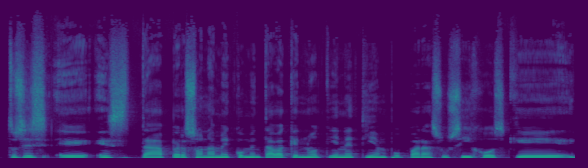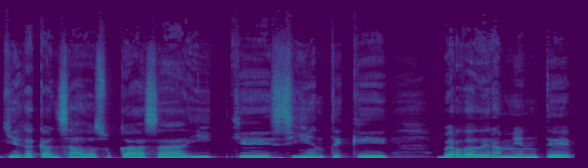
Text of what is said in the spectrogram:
Entonces, eh, esta persona me comentaba que no tiene tiempo para sus hijos, que llega cansado a su casa y que siente que verdaderamente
